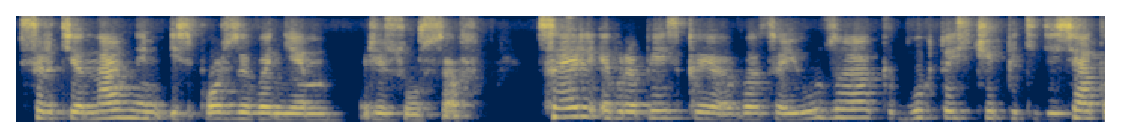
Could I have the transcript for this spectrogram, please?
с рациональным использованием ресурсов. Цель Европейского Союза к 2050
